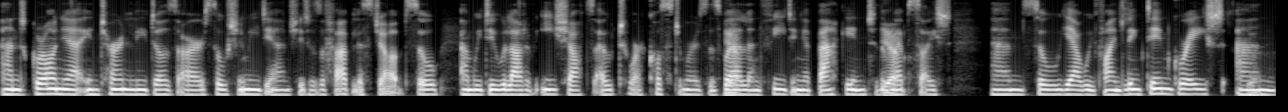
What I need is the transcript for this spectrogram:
And Grania internally does our social media and she does a fabulous job. So, and we do a lot of e shots out to our customers as Yeah. well and feeding it back into the Yeah. website. Um, so, yeah, we find LinkedIn great and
